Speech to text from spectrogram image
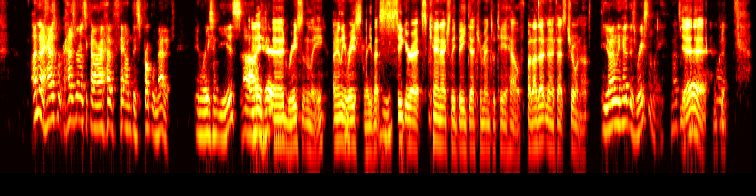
I don't know Hasbro, Hasbro and Takara have found this problematic in recent years. Uh, I heard recently, only mm-hmm. recently, that mm-hmm. cigarettes can actually be detrimental to your health, but I don't know if that's true or not. You only heard this recently. That's yeah.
